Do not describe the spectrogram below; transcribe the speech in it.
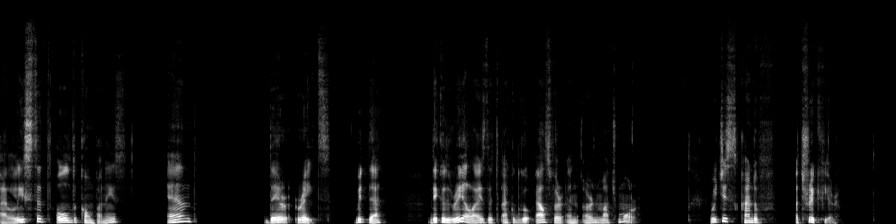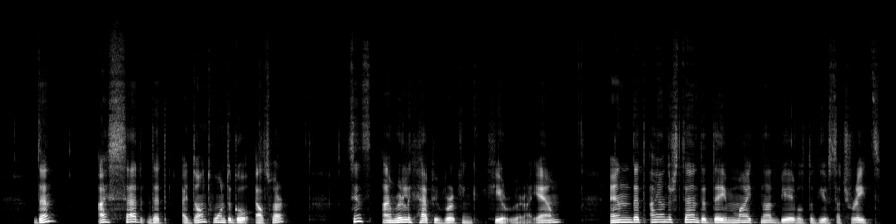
I listed all the companies and their rates. With that, they could realize that I could go elsewhere and earn much more, which is kind of a trick here. Then I said that I don't want to go elsewhere since I'm really happy working here where I am and that I understand that they might not be able to give such rates.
